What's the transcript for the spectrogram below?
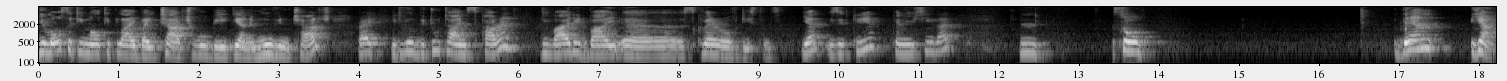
Velocity multiplied by charge will be again a moving charge, right? It will be two times current divided by uh, square of distance. Yeah, is it clear? Can you see that? Mm. So then, yeah,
